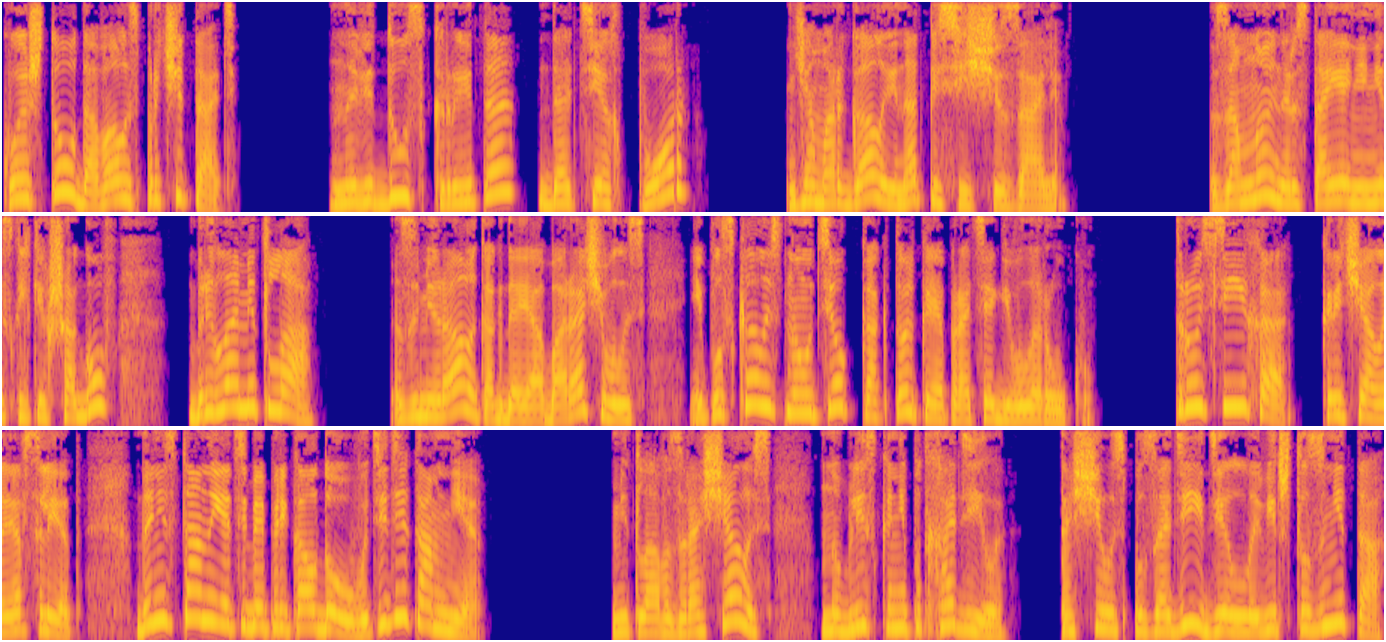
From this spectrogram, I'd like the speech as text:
Кое-что удавалось прочитать. На виду скрыто до тех пор... Я моргала, и надписи исчезали. За мной на расстоянии нескольких шагов брела метла, замирала, когда я оборачивалась, и пускалась на утек, как только я протягивала руку. «Трусиха!» — кричала я вслед. «Да не стану я тебя переколдовывать, иди ко мне!» Метла возвращалась, но близко не подходила, тащилась позади и делала вид, что занята,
